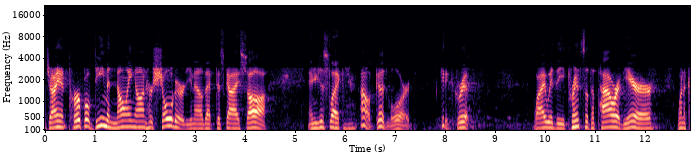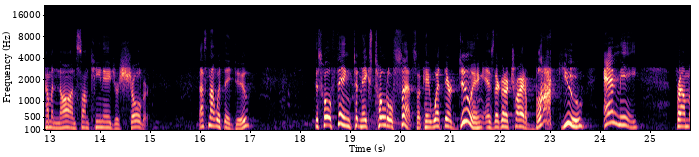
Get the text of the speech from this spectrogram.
giant purple demon gnawing on her shoulder, you know, that this guy saw. And you're just like, oh, good Lord, get a grip. Why would the prince of the power of the air want to come and gnaw on some teenager's shoulder? That's not what they do. This whole thing t- makes total sense, okay? What they're doing is they're going to try to block you and me from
